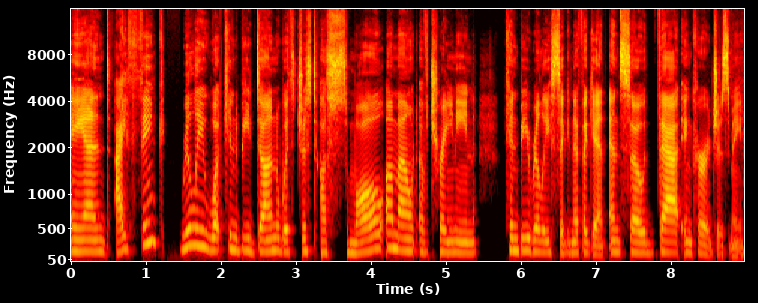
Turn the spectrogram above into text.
And I think really what can be done with just a small amount of training can be really significant. And so that encourages me.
